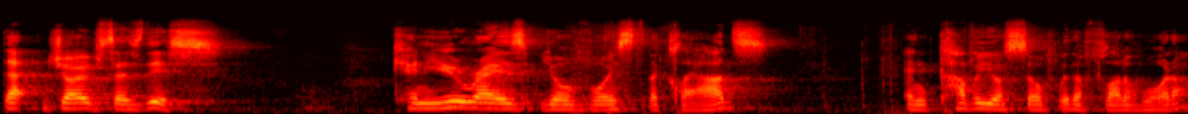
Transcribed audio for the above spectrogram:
that Job says this Can you raise your voice to the clouds and cover yourself with a flood of water?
